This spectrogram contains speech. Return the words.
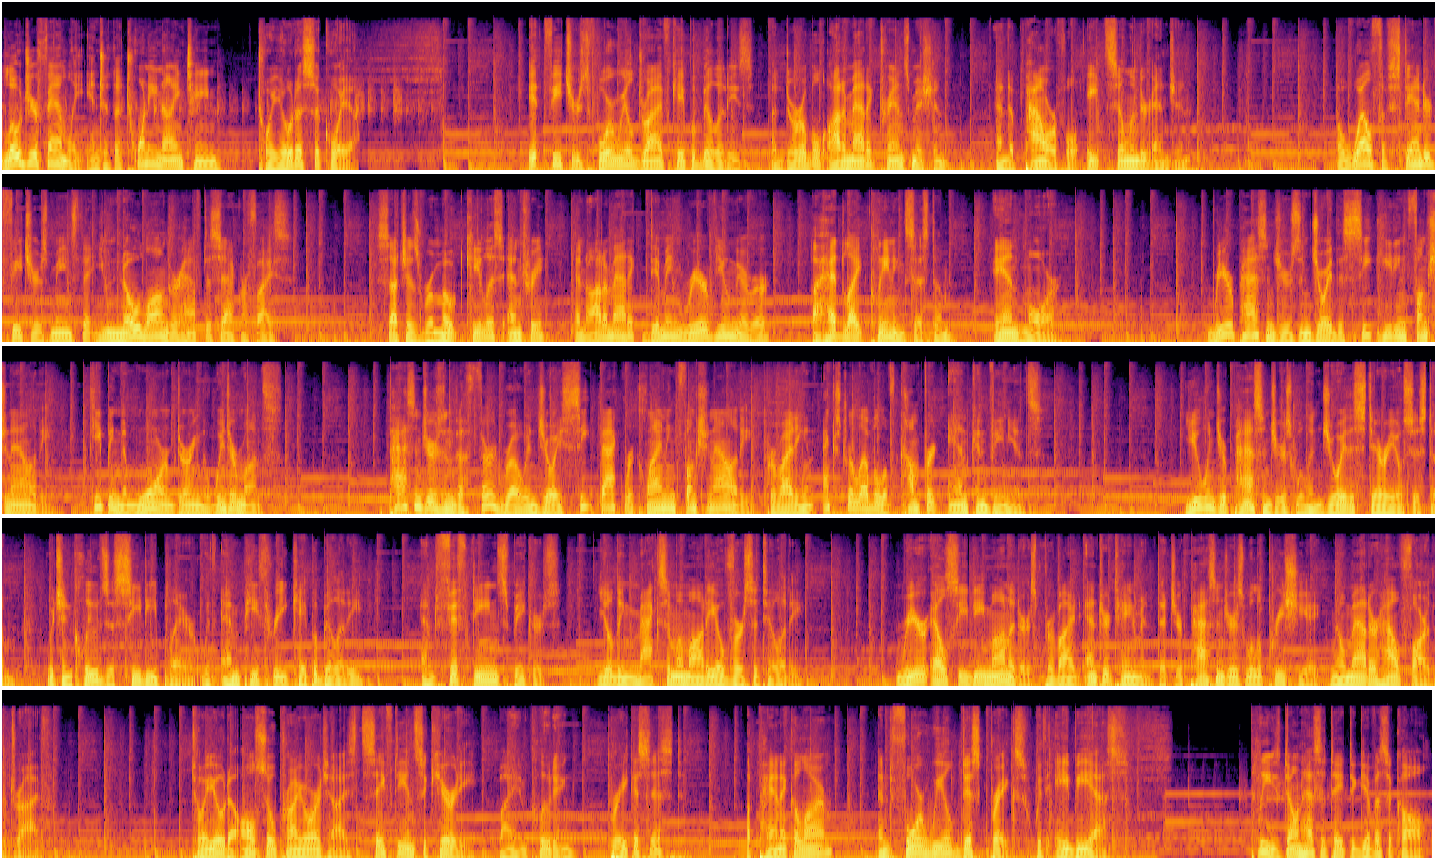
Load your family into the 2019 Toyota Sequoia. It features four-wheel drive capabilities, a durable automatic transmission, and a powerful eight-cylinder engine. A wealth of standard features means that you no longer have to sacrifice, such as remote keyless entry, an automatic dimming rear view mirror, a headlight cleaning system, and more. Rear passengers enjoy the seat heating functionality, keeping them warm during the winter months. Passengers in the third row enjoy seat back reclining functionality, providing an extra level of comfort and convenience. You and your passengers will enjoy the stereo system, which includes a CD player with MP3 capability and 15 speakers, yielding maximum audio versatility. Rear LCD monitors provide entertainment that your passengers will appreciate no matter how far the drive. Toyota also prioritized safety and security by including brake assist, a panic alarm, and four-wheel disc brakes with ABS. Please don't hesitate to give us a call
